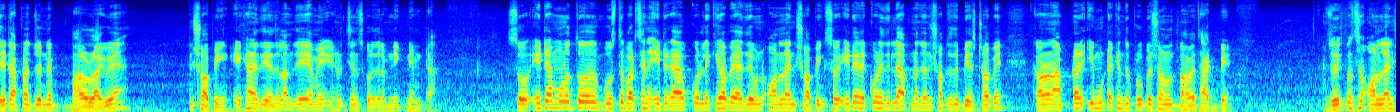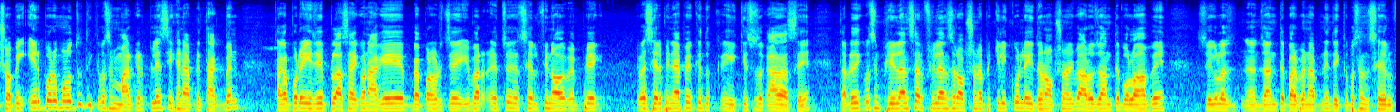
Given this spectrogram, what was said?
যেটা আপনার জন্য ভালো লাগবে। শপিং এখানে দিয়ে দিলাম যে আমি এখানে চেঞ্জ করে দিলাম নিক নেমটা সো এটা মূলত বুঝতে পারছেন, এটা করলে কী হবে, যেমন অনলাইন শপিং সো এটা করে দিলে আপনার জন্য সবচেয়ে বেস্ট হবে, কারণ আপনার ইমোটা কিন্তু প্রফেশনালভাবে থাকবে। দেখতে পাচ্ছেন অনলাইন শপিং এরপরে মূলত দেখতে পাচ্ছেন মার্কেট প্লেস এখানে আপনি থাকবেন তারপরে এই যে প্লাস আইকন আগে ব্যাপার হচ্ছে, এবার হচ্ছে সেলফি এবার সেলফি অ্যাপে কিন্তু কিছু কাজ আছে। তারপরে দেখতে পাচ্ছেন ফ্রিলান্সার ফ্রিলান্সার অপশন আপনি ক্লিক করলে এই ধরনের অপশন আসবে আরও জানতে বলা হবে। সেগুলো জানতে পারবেন আপনি। দেখতে পাচ্ছেন সেলফ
